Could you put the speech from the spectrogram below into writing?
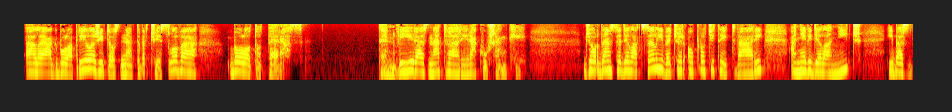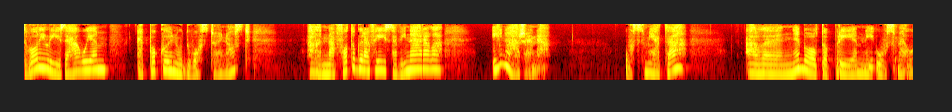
ale ak bola príležitosť na tvrdšie slová, bolo to teraz. Ten výraz na tvári Rakúšanky – Jordan sedela celý večer oproti tej tvári a nevidela nič, iba zdvorilý záujem a pokojnú dôstojnosť, ale na fotografii sa vynárala iná žena. Usmiata, ale nebol to príjemný úsmev.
